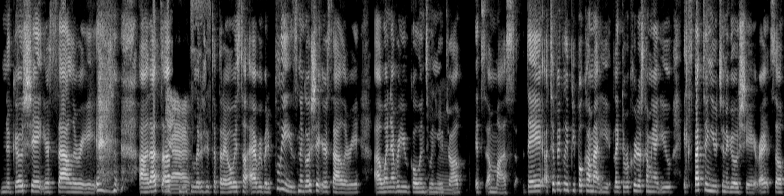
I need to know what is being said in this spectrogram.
negotiate your salary uh, that's a Yes. literacy tip that i always tell everybody please negotiate your salary uh, whenever you go into a new Mhm. job it's a must. They uh, typically people come at you like the recruiters coming at you expecting you to negotiate right? So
